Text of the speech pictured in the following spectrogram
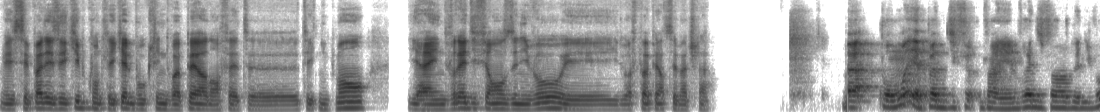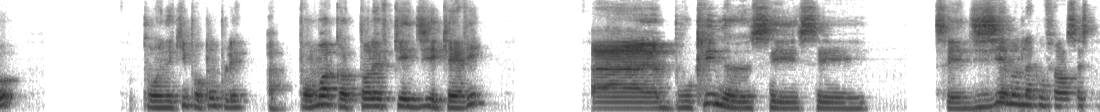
mais c'est pas des équipes contre lesquelles Brooklyn doit perdre en fait. Euh, techniquement, il y a une vraie différence de niveau et ils doivent pas perdre ces matchs-là. Bah, pour moi, il y a pas de enfin, y a une vraie différence de niveau pour une équipe au complet. Ah, pour moi, quand tu enlèves KD et Kyrie, euh, Brooklyn, euh, c'est c'est dixième de la conférence Est.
